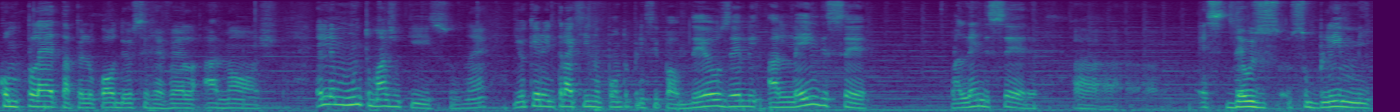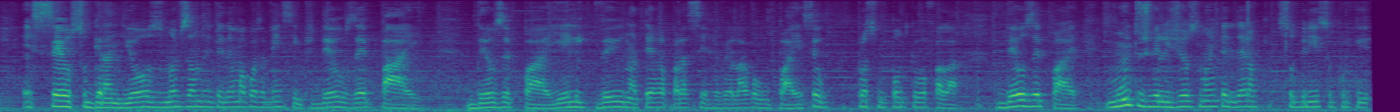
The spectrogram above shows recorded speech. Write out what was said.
completa pelo qual Deus se revela a nós. Ele é muito mais do que isso, né? E eu quero entrar aqui no ponto principal. Deus, ele além de ser, além de ser uh, esse Deus sublime, excelso, grandioso, nós precisamos entender uma coisa bem simples. Deus é Pai. Deus é Pai. Ele veio na Terra para se revelar como Pai. Esse é o próximo ponto que eu vou falar. Deus é Pai. Muitos religiosos não entenderam sobre isso porque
